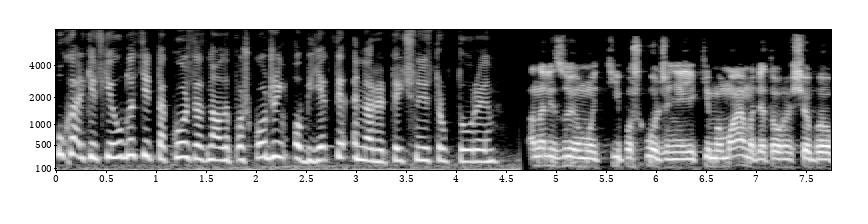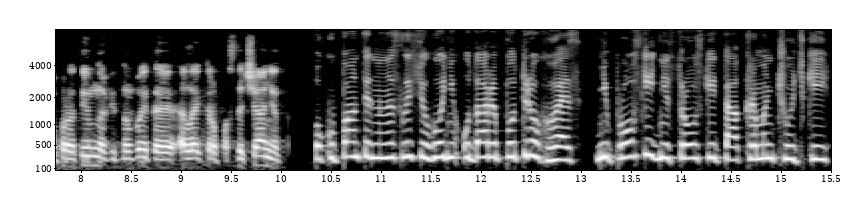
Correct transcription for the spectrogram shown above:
У Харківській області також зазнали пошкоджень об'єкти енергетичної структури. Аналізуємо ті пошкодження, які ми маємо, для того, щоб оперативно відновити електропостачання. Окупанти нанесли сьогодні удари по трьох ГЕС – Дніпровський, Дністровський та Кременчуцький.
